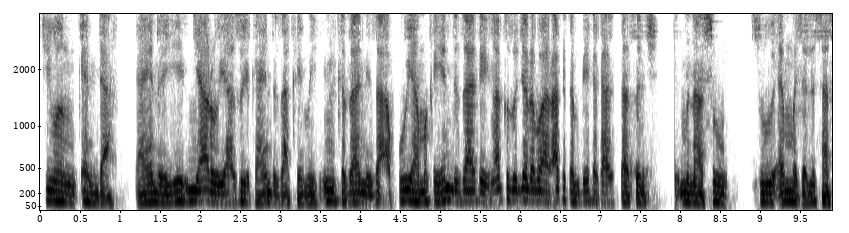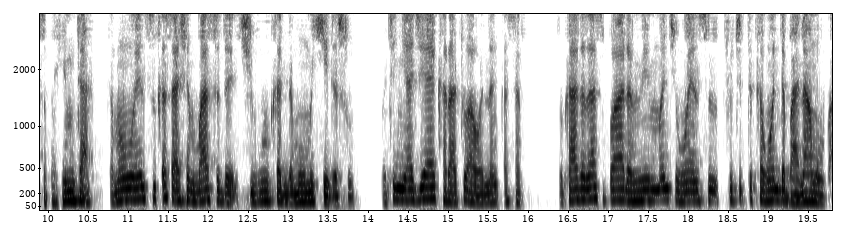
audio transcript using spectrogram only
ciwon ƙanda yayin da yaro ya zo ga yanda za ka yi mai in ka ne za a koya maka yanda za ka yi. In aka zo jarrabawar aka tambaye ka ka san shi. Muna so su 'yan majalisa su fahimta kamar wayansu ƙasashen ba su da shigukan da mu muke da su. Mutum ya je ya karatu a wannan ƙasar to kaga za su fara da muhimmancin wayansu cututtukan wanda ba namu ba.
